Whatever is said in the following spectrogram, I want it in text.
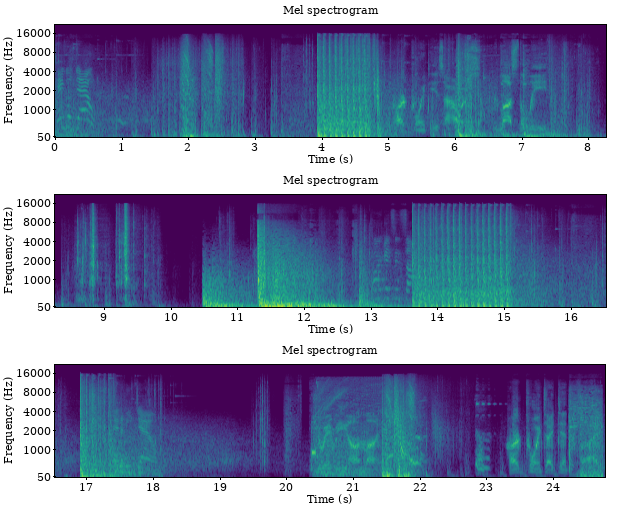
Tango down. Hardpoint is ours. We lost the lead. Targets inside. Enemy down. UAV online. Hardpoint identified.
